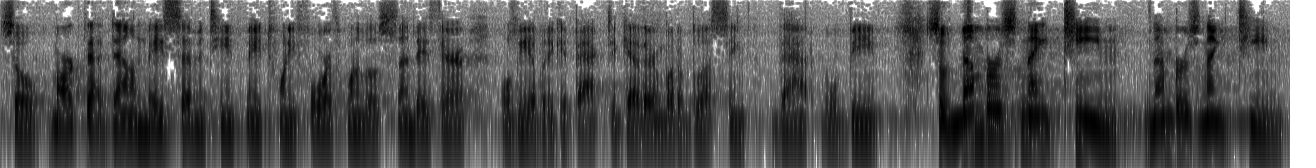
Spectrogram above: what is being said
So mark that down May 17th, May 24th, one of those Sundays there, we'll be able to get back together and what a blessing that will be. So Numbers 19, Numbers 19.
